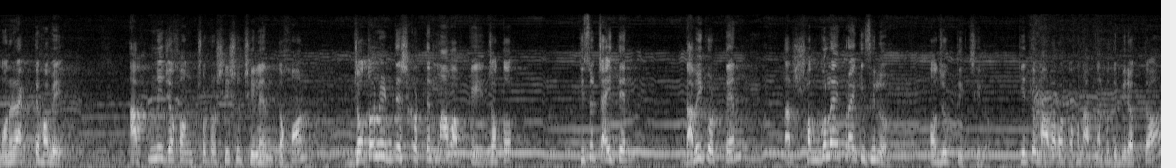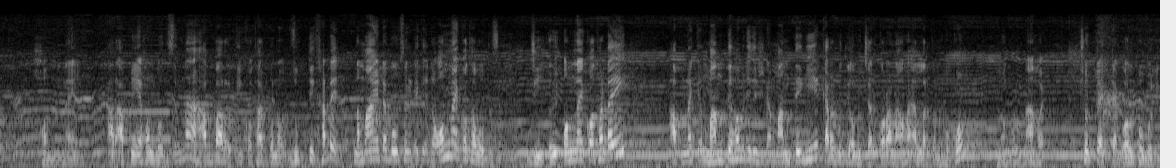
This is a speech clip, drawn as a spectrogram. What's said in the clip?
মনে রাখতে হবে, আপনি যখন ছোট শিশু ছিলেন তখন যত নির্দেশ করতেন মা বাপকে যত কিছু চাইতেন, দাবি করতেন, তার সবগুলাই প্রায় কি ছিল? অযৌক্তিক ছিল। কিন্তু মা বাবা কখনো আপনার প্রতি বিরক্ত হন নাই। আর আপনি এখন বলতেছেন, না, আব্বার এই কথা কোনো যুক্তি খাটে? না, মা এটা বলছেন, এটা এটা অন্যায় কথা বলতেছেন? জি, ওই অন্যায় কথাটাই আপনাকে মানতে হবে যদি সেটা মানতে গিয়ে কারোর প্রতি অবিচার করা না হয়, আল্লাহর কোনো হুকুম লঙ্ঘন না হয়। ছোট্ট একটা গল্প বলি।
